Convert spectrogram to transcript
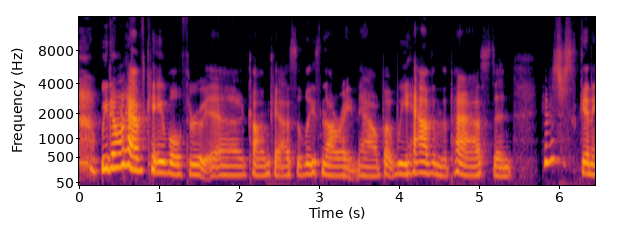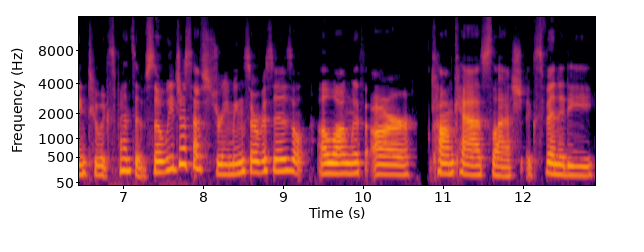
we don't have cable through uh, Comcast, at least not right now, but we have in the past. And it was just getting too expensive. So we just have streaming services along with our Comcast slash Xfinity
